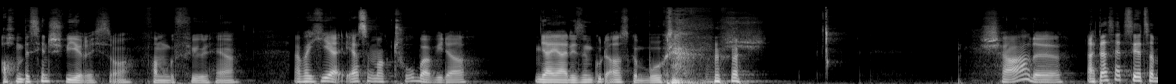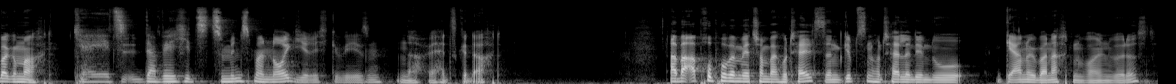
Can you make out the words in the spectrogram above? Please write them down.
auch ein bisschen schwierig, so vom Gefühl her. Aber hier, erst im Oktober wieder. Ja, ja, die sind gut ausgebucht. Schade. Ach, das hättest du jetzt aber gemacht. Ja, jetzt, da wäre ich jetzt zumindest mal neugierig gewesen. Na, wer hätte es gedacht. Aber apropos, wenn wir jetzt schon bei Hotels sind, gibt es ein Hotel, in dem du gerne übernachten wollen würdest?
